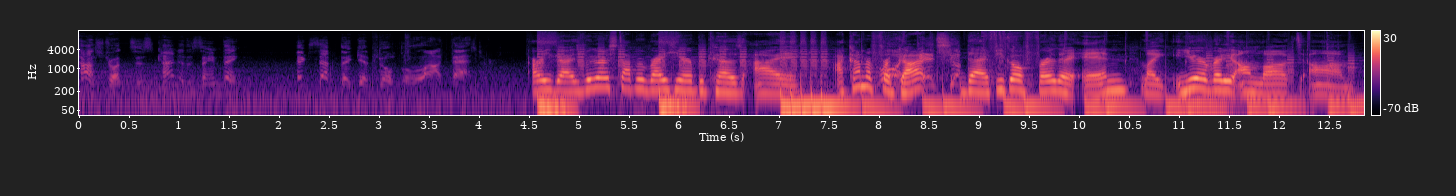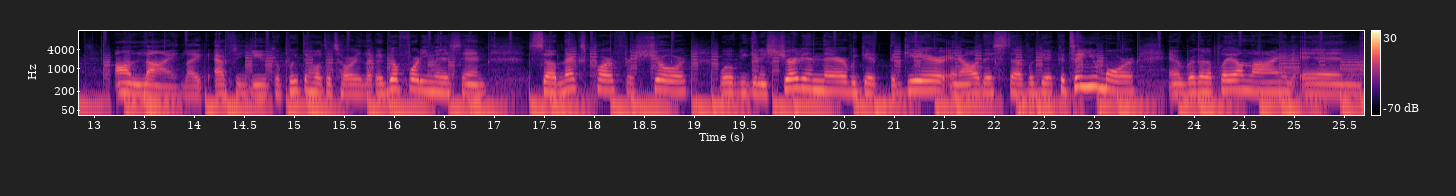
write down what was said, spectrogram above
constructs is kind of the same thing, except they get built a lot faster. All right, you guys, we're gonna stop it right here because I I kind of forgot that if you go further in, like you're already unlocked um online, like after you complete the whole tutorial, like a good 40 minutes in. So next part for sure, we'll be getting straight in there. We get the gear and all this stuff. We get continue more, and we're gonna play online. And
